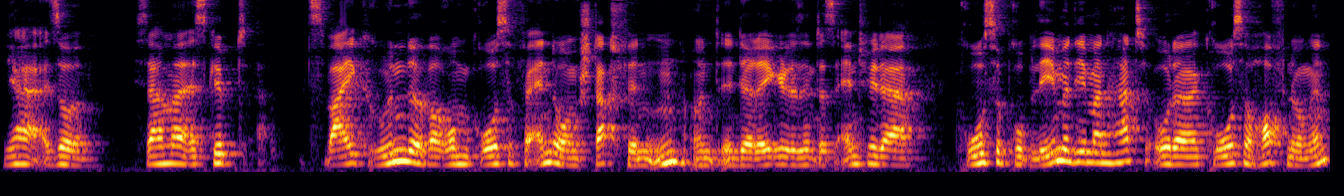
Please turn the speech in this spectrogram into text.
Ja, also ich sage mal, es gibt zwei Gründe, warum große Veränderungen stattfinden. Und in der Regel sind das entweder große Probleme, die man hat, oder große Hoffnungen.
